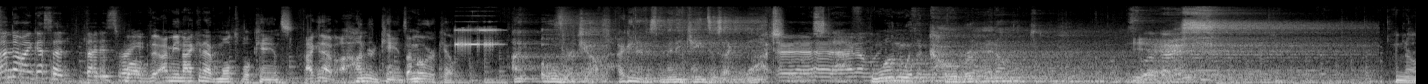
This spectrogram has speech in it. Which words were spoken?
Oh no, I guess that that is right. Well, I mean, I can have multiple canes. I can have a hundred canes. I'm overkill. I'm overkill. I can have as many canes as I want. Uh, I don't like One with a cobra head on it. Yes. No.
